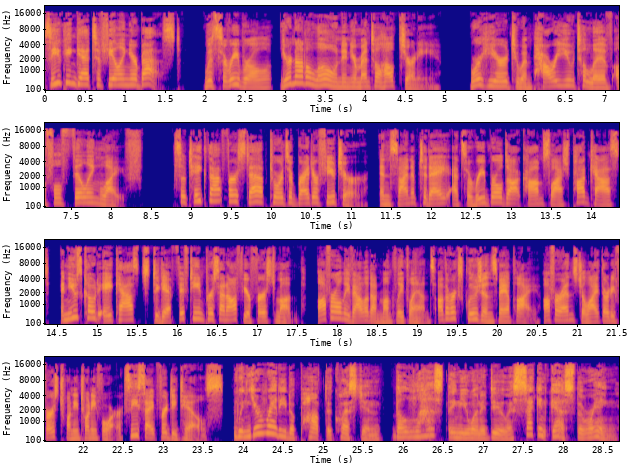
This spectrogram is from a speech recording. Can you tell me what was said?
so you can get to feeling your best. With Cerebral, you're not alone in your mental health journey. We're here to empower you to live a fulfilling life. So take that first step towards a brighter future and sign up today at cerebral.com slash podcast and use code ACasts to get 15% off your first month. Offer only valid on monthly plans. Other exclusions may apply. Offer ends July 31st, 2024. See site for details. When you're ready to pop the question, the last thing you want to do is second guess the ring.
